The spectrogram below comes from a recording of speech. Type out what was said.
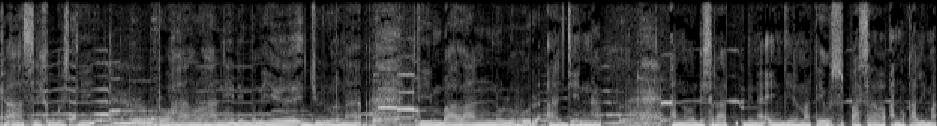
kasih ku Gusti. Rohang rohani dinten I judulna timbalan nuluhur ajena. Anu diserat Dina Injil Matius pasal anu kalimat.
